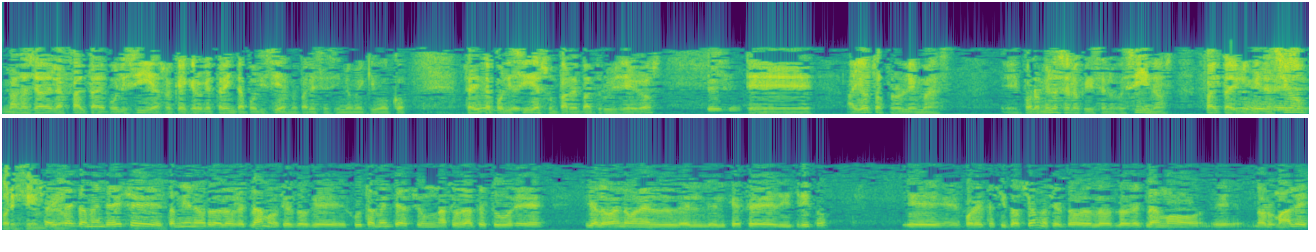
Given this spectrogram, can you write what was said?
Más allá de la falta de policías, o que creo que 30 policías me parece, si no me equivoco, 30 policías, un par de patrulleros. Eh, hay otros problemas, eh, por lo menos es lo que dicen los vecinos, falta de iluminación, por ejemplo. Exactamente, ese también es otro de los reclamos, ¿cierto? Que justamente hace un, hace un rato estuve dialogando con el, el jefe de distrito eh, por esta situación, ¿no es cierto? Los, reclamos eh, normales,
